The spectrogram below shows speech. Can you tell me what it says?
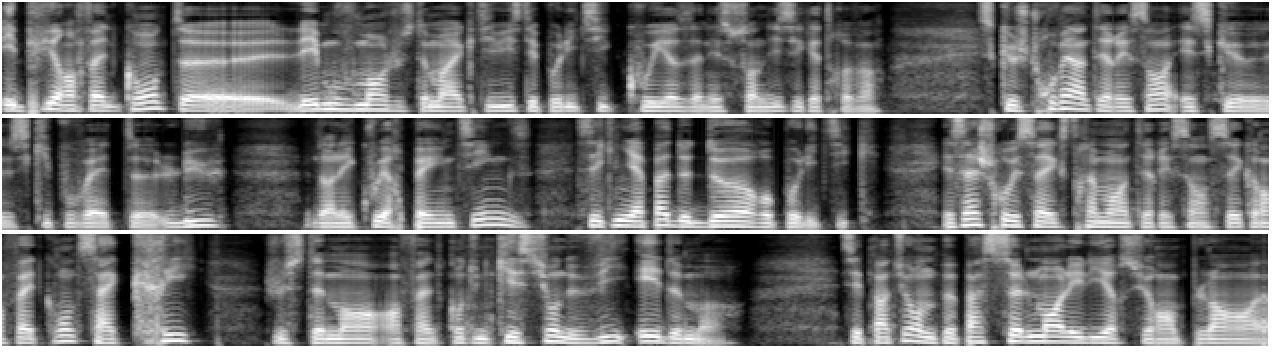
Et puis en fin de compte, les mouvements justement activistes et politiques queer des années 70 et 80. Ce que je trouvais intéressant et ce que ce qui pouvait être lu dans les queer paintings, c'est qu'il n'y a pas de dehors Et ça, je trouvais ça extrêmement intéressant. C'est qu'en fait ça crie justement en fin une question de vie et de mort. Ces peintures, on ne peut pas seulement les lire sur un plan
